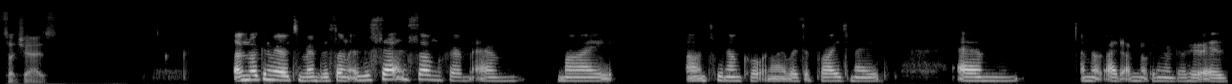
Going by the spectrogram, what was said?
Such as? I'm not going to be able to remember the song. There's a certain song from um, my auntie and uncle when I was a bridesmaid. Um, I'm not. I, am not going to remember who it is,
